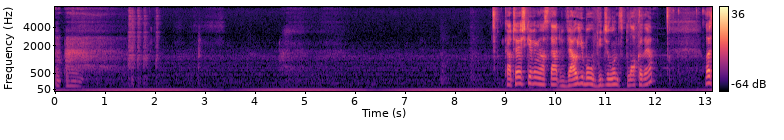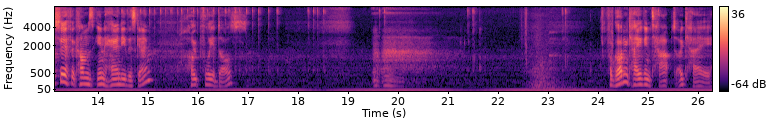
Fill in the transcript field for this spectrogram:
Cartouche giving us that valuable vigilance blocker there. Let's see if it comes in handy this game. Hopefully it does. Forgotten Cave in tapped. Okay.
